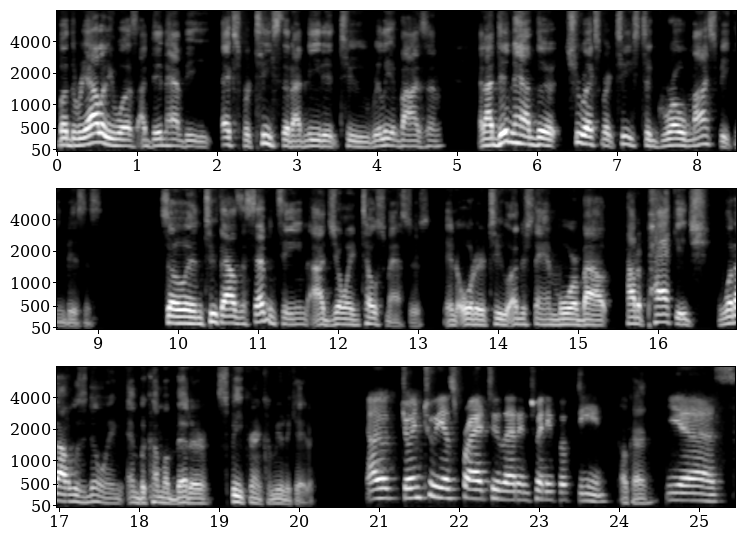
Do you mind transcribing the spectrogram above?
But the reality was, I didn't have the expertise that I needed to really advise them. And I didn't have the true expertise to grow my speaking business. So in 2017, I joined Toastmasters in order to understand more about how to package what I was doing and become a better speaker and communicator. I joined two years prior to that in 2015. Okay. Yes.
